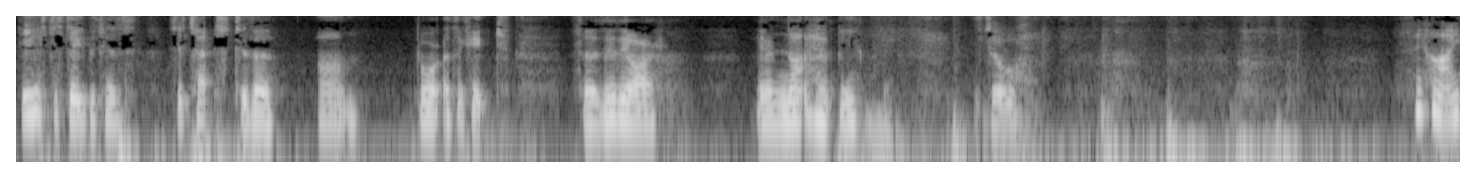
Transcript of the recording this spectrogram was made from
He has to stay because it's attached to the um, door of the cage. So there they are. They are not happy. So Say hi.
